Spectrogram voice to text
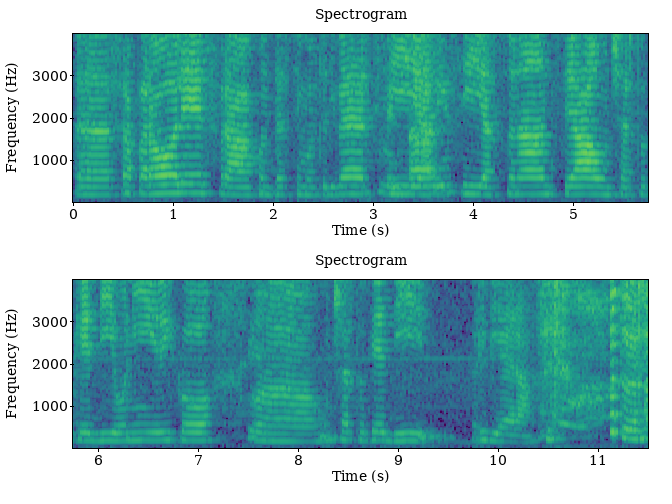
eh, fra parole, fra contesti molto diversi, eh, sì, assonanze, ha un certo che di onirico, sì. eh, un certo che di riviera, se devo tornare Sì.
